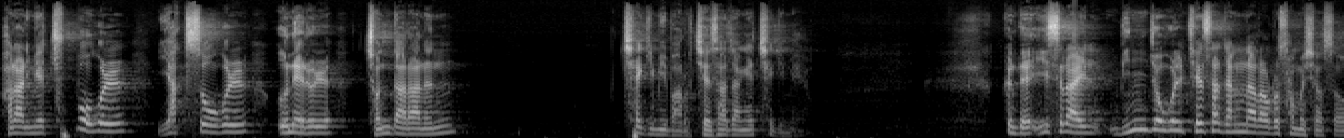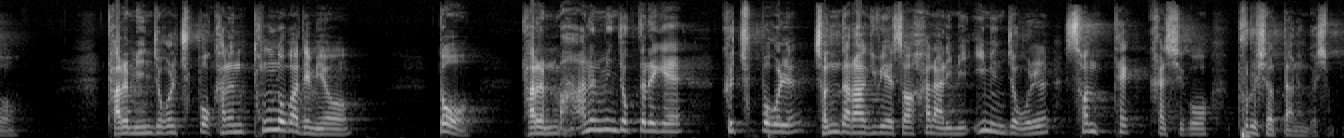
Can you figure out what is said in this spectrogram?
하나님의 축복을 약속을 은혜를 전달하는 책임이 바로 제사장의 책임이에요. 그런데 이스라엘 민족을 제사장 나라로 삼으셔서 다른 민족을 축복하는 통로가 되며 또 다른 많은 민족들에게 그 축복을 전달하기 위해서 하나님이 이 민족을 선택하시고 부르셨다는 것입니다.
